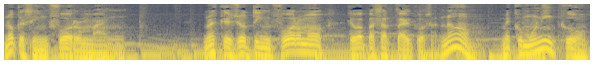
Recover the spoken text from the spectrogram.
no que se informan. No es que yo te informo que va a pasar tal cosa. No, me comunico.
